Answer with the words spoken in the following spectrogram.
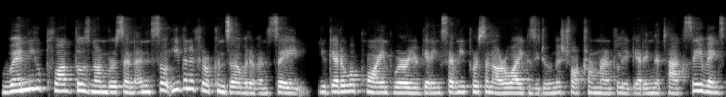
When you plug those numbers in, and so even if you're conservative and say you get to a point where you're getting 70% ROI because you're doing a short-term rental, you're getting the tax savings,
